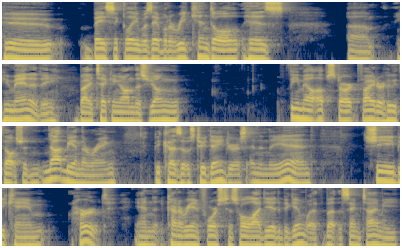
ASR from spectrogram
who basically was able to rekindle his um, humanity by taking on this young female upstart fighter who he thought should not be in the ring because it was too dangerous. And in the end, she became hurt and kind of reinforced his whole idea to begin with. But at the same time, he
